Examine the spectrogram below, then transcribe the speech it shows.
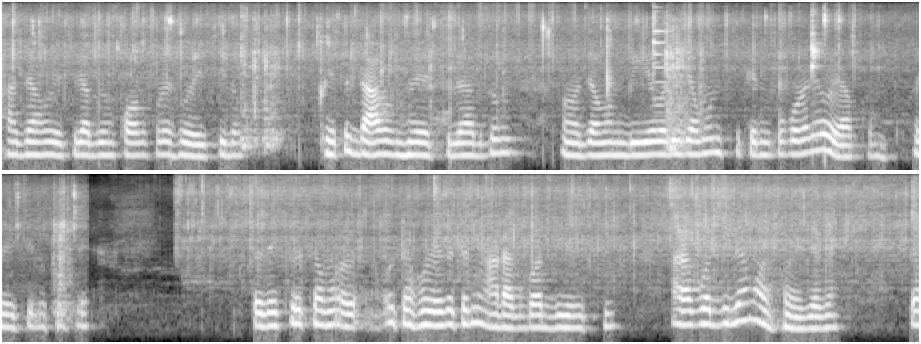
ভাজা হয়েছিল, একদম কড়কড়ে হয়েছিল। খেতে দারুণ হয়েছিল, একদম যেমন বিয়েবাড়ি যেমন চিকেন পকোড়া দেয় ওরকম হয়েছিল খেতে। তো দেখতে হচ্ছে আমার ওটা হয়ে গেছে, আমি আর একবার দিয়ে দিচ্ছি আর একবার দিলে আমার হয়ে যাবে। তা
